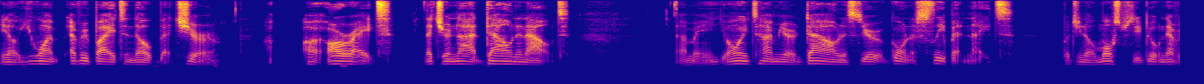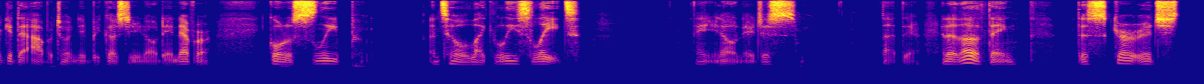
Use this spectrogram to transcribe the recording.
You know, you want everybody to know that you're uh, all right, that you're not down and out. I mean, the only time you're down is you're going to sleep at night. But you know, most people never get that opportunity because you know they never go to sleep until like least late and you know they're just not there. And another thing, discouraged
